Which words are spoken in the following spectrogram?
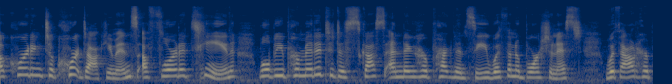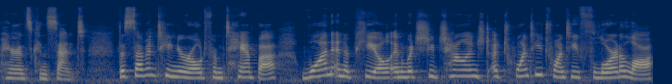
According to court documents, a Florida teen will be permitted to discuss ending her pregnancy with an abortionist without her parents' consent. The 17 year old from Tampa won an appeal in which she challenged a 2020 Florida law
